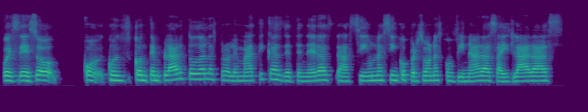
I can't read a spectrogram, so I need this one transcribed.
pues eso, contemplar todas las problemáticas de tener así unas cinco personas confinadas, aisladas,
